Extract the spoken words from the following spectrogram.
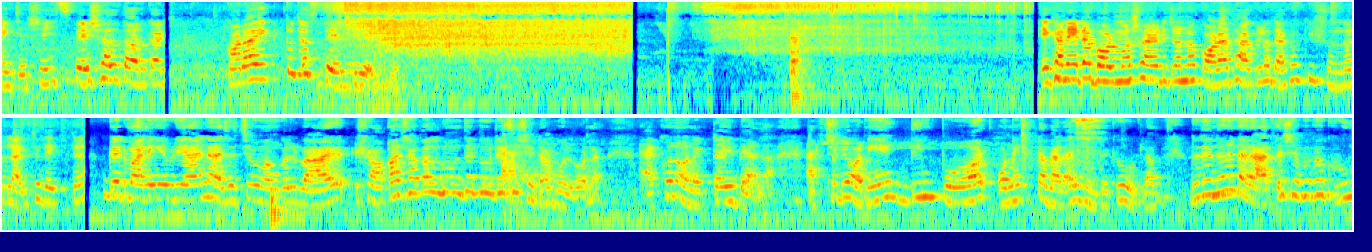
এই যে, সেই স্পেশাল তরকারি। করা একটু জাস্ট তেল দিয়েছি। এখানে এটা বর্মশাইয়ের জন্য করা থাকল। দেখো কি সুন্দর লাগছে দেখতে। গুড মর্নিং এভরিওয়ান আজ হচ্ছে মঙ্গলবার। সকাল সকাল ঘুম থেকে উঠেছি সেটা বলব না। এখন অনেকটাই বেলা। অ্যাকচুয়ালি অনেক দিন পর অনেকটা বেলায় ঘুম থেকে উঠলাম। দুদিন ধরে না রাতে সেভাবে ঘুম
